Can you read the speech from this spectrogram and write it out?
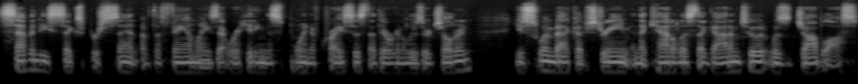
76% of the families that were hitting this point of crisis that they were going to lose their children, you swim back upstream, and the catalyst that got them to it was job loss.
